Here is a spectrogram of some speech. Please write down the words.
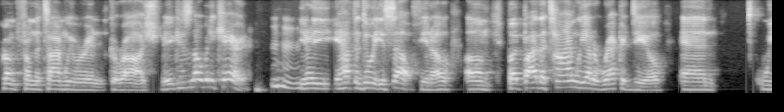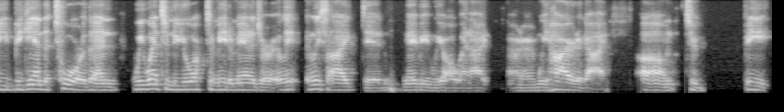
From from the time we were in garage because nobody cared. hmm you know you, you have to do it yourself you know? Um, but by the time we had a record deal and we began to tour then we went to new york to meet a manager. At least, at least i did. Maybe we all went. Out and we hired a guy um, to be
